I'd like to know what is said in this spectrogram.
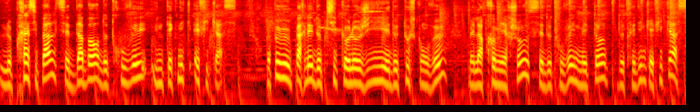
le principal c'est d'abord de trouver une technique efficace. On peut parler de psychologie et de tout ce qu'on veut mais la première chose c'est de trouver une méthode de trading efficace.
